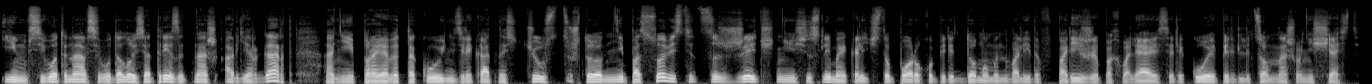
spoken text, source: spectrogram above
им всего-то навсего удалось отрезать наш арьергард, они проявят такую неделикатность чувств, что не посовестится сжечь неисчислимое количество пороху перед домом инвалидов в Париже, похваляясь и ликуя перед лицом нашего несчастья?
